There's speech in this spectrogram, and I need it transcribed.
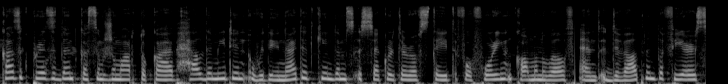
Kazakh President Kassym-Jomart Tokayev held a meeting with the United Kingdom's Secretary of State for Foreign, Commonwealth and Development Affairs,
